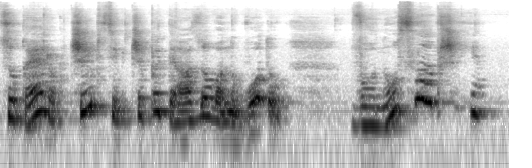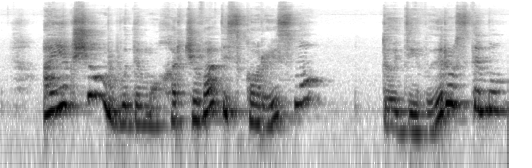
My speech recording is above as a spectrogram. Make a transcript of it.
цукерок, чипсів чи пити газовану воду, воно слабшає. А якщо ми будемо харчуватись корисно, тоді виростемо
